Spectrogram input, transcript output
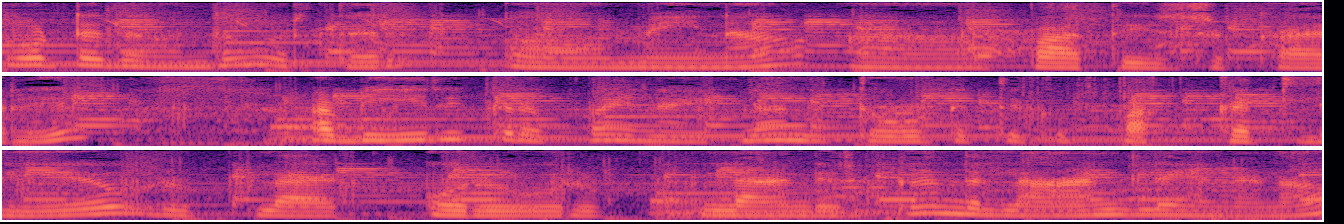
தோட்டத்தை வந்து ஒருத்தர் மெயினாக பார்த்துக்கிட்டு அப்படி இருக்கிறப்ப என்ன ஆகிட்டுனா அந்த தோட்டத்துக்கு பக்கத்துலேயே ஒரு பிளாட் ஒரு ஒரு லேண்ட் இருக்குது அந்த லேண்டில் என்னென்னா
